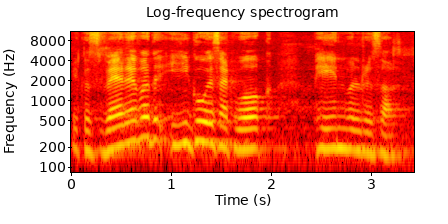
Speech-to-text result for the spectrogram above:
Because wherever the ego is at work, pain will result.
